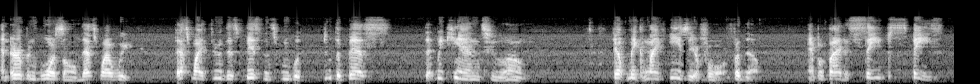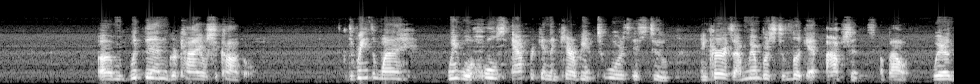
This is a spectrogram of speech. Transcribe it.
an urban war zone. That's why we that's why through this business we will do the best that we can to um, help make life easier for, for them and provide a safe space um, within Gracayo, Chicago. The reason why we will host African and Caribbean tours is to encourage our members to look at options about where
